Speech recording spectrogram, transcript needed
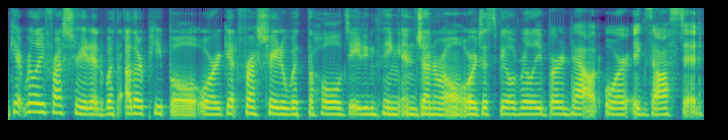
get really frustrated with other people or get frustrated with the whole dating thing in general or just feel really burned out or exhausted.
